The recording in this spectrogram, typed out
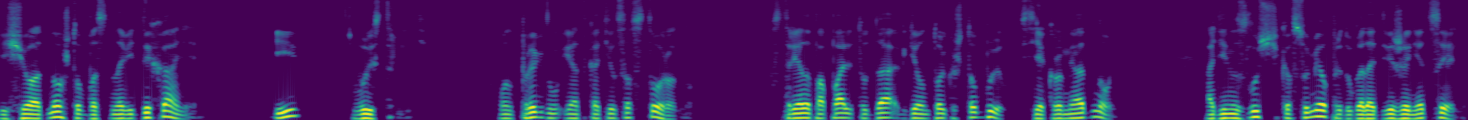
Еще одно, чтобы восстановить дыхание. И выстрелить. Он прыгнул и откатился в сторону. Стрелы попали туда, где он только что был, все кроме одной. Один из лучников сумел предугадать движение цели,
